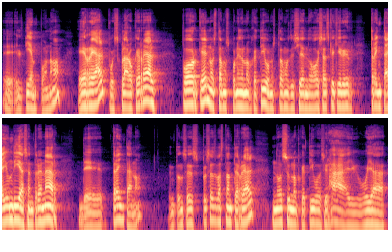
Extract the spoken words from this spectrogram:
eh, el tiempo, ¿no? ¿Es real? Pues claro que es real, porque no estamos poniendo un objetivo, no estamos diciendo, hoy sabes que quiero ir 31 días a entrenar de 30, ¿no? Entonces, pues es bastante real. No es un objetivo decir, ay, voy a,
